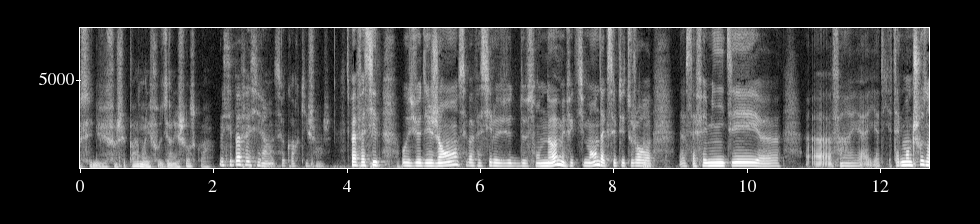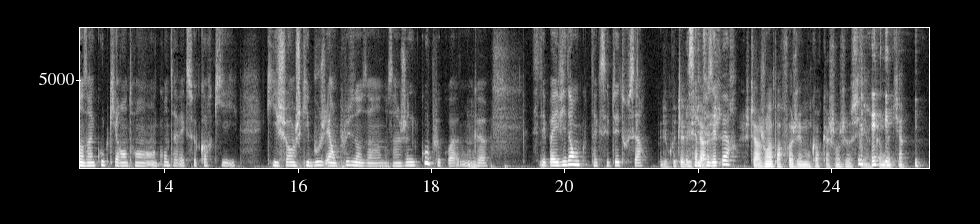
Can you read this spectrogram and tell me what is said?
c'est du. Enfin, je sais pas, non, il faut se dire les choses, quoi. Mais c'est pas facile, hein, ce corps qui change. C'est pas facile aux yeux des gens, c'est pas facile aux yeux de son homme, effectivement, d'accepter toujours euh, sa féminité. Euh, euh, enfin, il y, a tellement de choses dans un couple qui rentrent en, compte avec ce corps qui, qui change, qui bouge, et en plus dans un, dans un jeune couple, quoi. Donc, mm. c'était pas évident d'accepter tout ça. Du coup, et ça me faisait peur. Je, t'ai rejoint parfois, j'ai mon corps qui a changé aussi, hein, comme le tien.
